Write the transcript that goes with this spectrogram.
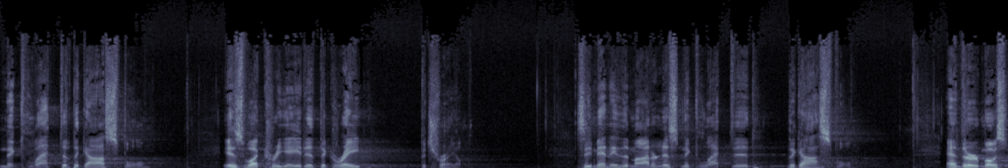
neglect of the gospel is what created the great betrayal. See, many of the modernists neglected the gospel. And their most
